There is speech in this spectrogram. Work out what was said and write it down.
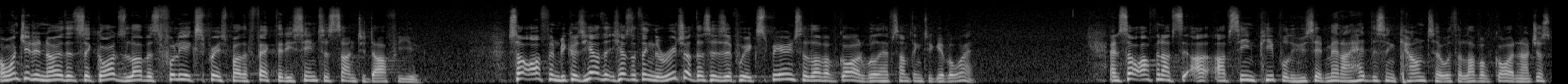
I want you to know that, that God's love is fully expressed by the fact that He sent His Son to die for you. So often, because here's the thing the root of this is if we experience the love of God, we'll have something to give away. And so often I've, I've seen people who said, Man, I had this encounter with the love of God, and I just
